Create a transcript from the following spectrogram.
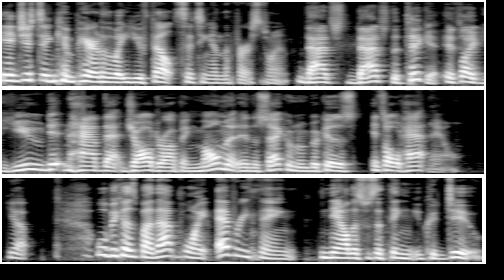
It just didn't compare to the way you felt sitting in the first one. That's that's the ticket. It's like you didn't have that jaw dropping moment in the second one because it's old hat now. Yep. Well, because by that point, everything now this was a thing that you could do.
